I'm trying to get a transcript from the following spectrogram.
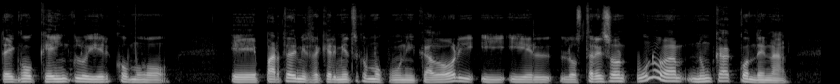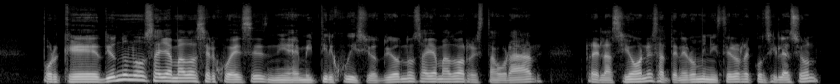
tengo que incluir como eh, parte de mis requerimientos como comunicador y, los tres son, uno, nunca condenar, porque Dios no nos ha llamado a ser jueces ni a emitir juicios, Dios nos ha llamado a restaurar relaciones, a tener un ministerio de reconciliación.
